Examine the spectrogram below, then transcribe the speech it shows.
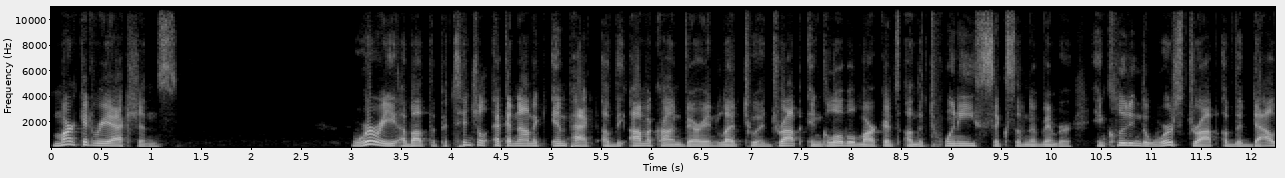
Market reactions. Worry about the potential economic impact of the Omicron variant led to a drop in global markets on the 26th of November, including the worst drop of the Dow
